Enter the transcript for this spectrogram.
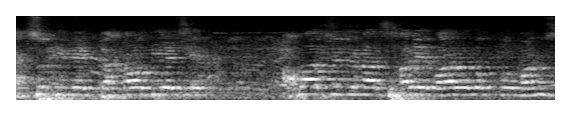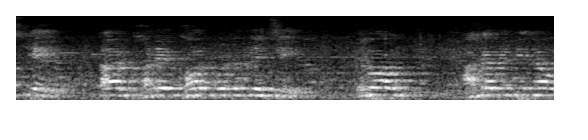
একশো দিনের টাকাও দিয়েছে। আবাস যোজনা সাড়ে বারো লক্ষ মানুষকে তার ঘরে ঘর করে দিয়েছে এবং আগামী দিনেও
